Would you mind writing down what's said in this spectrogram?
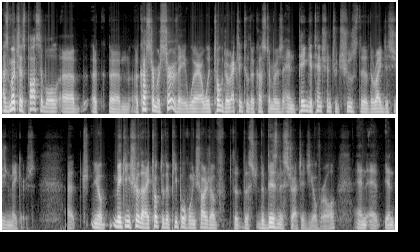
as much as possible uh, a, um, a, customer survey where I would talk directly to the customers and paying attention to choose the, the right decision makers. Uh, you know, making sure that I talk to the people who are in charge of the, the, the business strategy overall and, uh, and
